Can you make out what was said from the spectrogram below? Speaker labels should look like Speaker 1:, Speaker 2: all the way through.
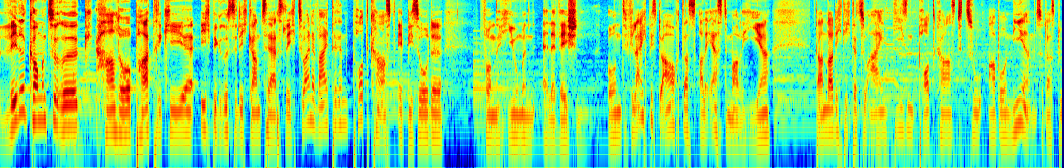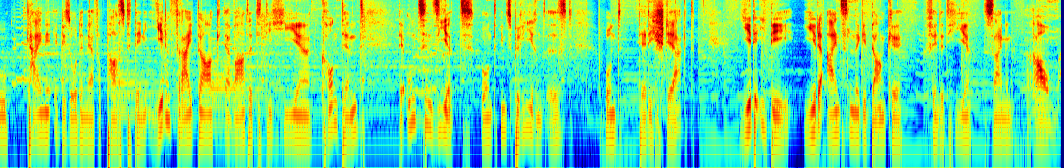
Speaker 1: Willkommen zurück. Hallo, Patrick hier. Ich begrüße dich ganz herzlich zu einer weiteren Podcast-Episode von Human Elevation. Und vielleicht bist du auch das allererste Mal hier. Dann lade ich dich dazu ein, diesen Podcast zu abonnieren, sodass du keine Episode mehr verpasst. Denn jeden Freitag erwartet dich hier Content, der unzensiert und inspirierend ist und der dich stärkt. Jede Idee, jeder einzelne Gedanke findet hier seinen Raum.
